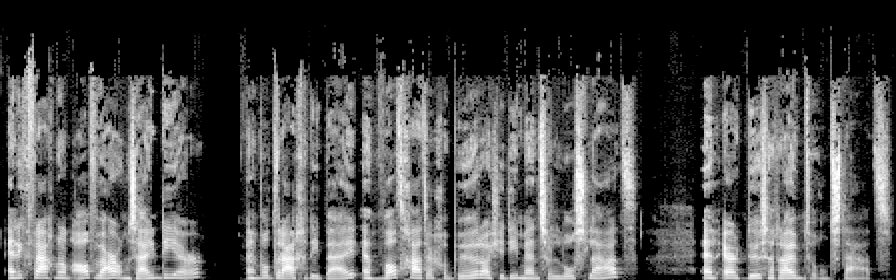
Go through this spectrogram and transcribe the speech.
En ik vraag me dan af, waarom zijn die er? En wat dragen die bij? En wat gaat er gebeuren als je die mensen loslaat en er dus ruimte ontstaat?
